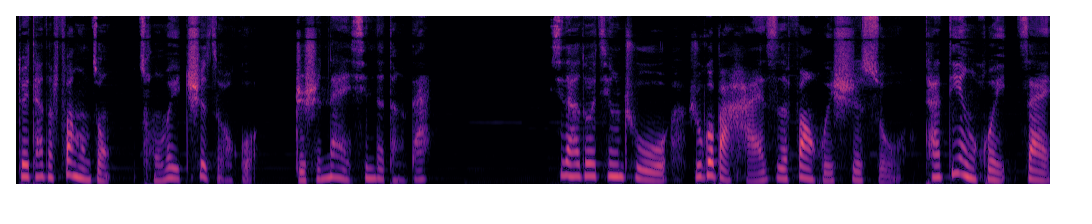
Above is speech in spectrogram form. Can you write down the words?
对他的放纵从未斥责过，只是耐心的等待。悉达多清楚，如果把孩子放回世俗，他定会在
